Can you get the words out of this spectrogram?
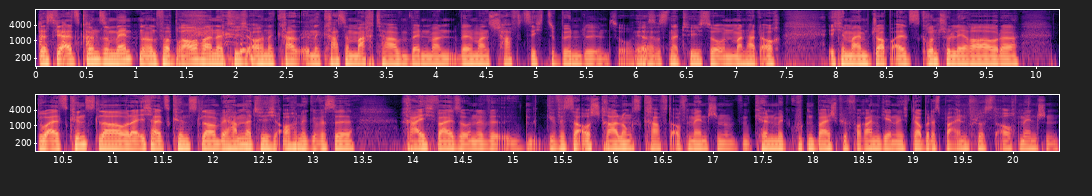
dass wir als Konsumenten und Verbraucher natürlich auch eine, eine krasse Macht haben, wenn man, wenn man es schafft, sich zu bündeln. So, das Ja. ist natürlich so. Und man hat auch, ich in meinem Job als Grundschullehrer oder du als Künstler oder ich als Künstler, wir haben natürlich auch eine gewisse Reichweite und eine gewisse Ausstrahlungskraft auf Menschen und können mit gutem Beispiel vorangehen. Und ich glaube, das beeinflusst auch Menschen.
